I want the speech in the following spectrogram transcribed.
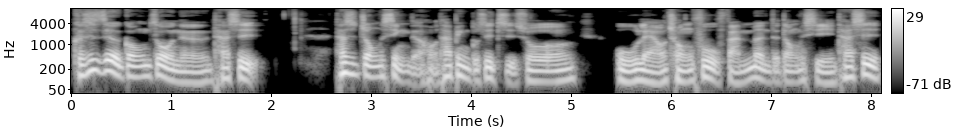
可是这个工作呢，它是它是中性的哈，它并不是指说无聊、重复、烦闷的东西，它是。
